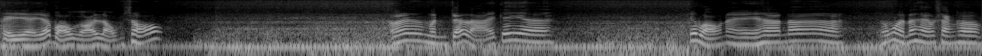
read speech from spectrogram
thì à, giả bộ gọi lộn số. Đấy, mình trở lại cái à, cái bộ này ha nó đúng là nó heo xăng hơn.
